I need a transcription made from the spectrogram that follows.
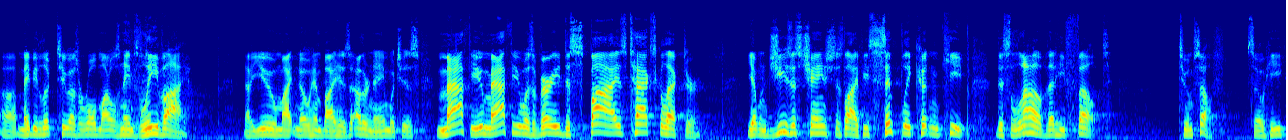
uh, maybe look to as a role model. His name's Levi. Now, you might know him by his other name, which is Matthew. Matthew was a very despised tax collector. Yet, when Jesus changed his life, he simply couldn't keep this love that he felt to himself. So he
